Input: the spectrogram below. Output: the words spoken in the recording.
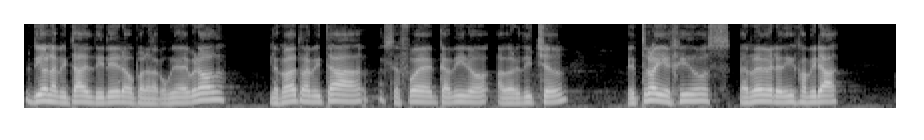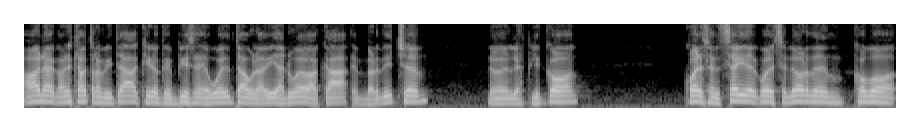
Dio la mitad del dinero para la comunidad de Broad. La otra mitad se fue en camino a Verdiche. Entró a Ejidos. El Rebe le dijo, mira, ahora con esta otra mitad quiero que empieces de vuelta una vida nueva acá en Verdiche. Le, le explicó cuál es el Seider, cuál es el orden, cómo,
